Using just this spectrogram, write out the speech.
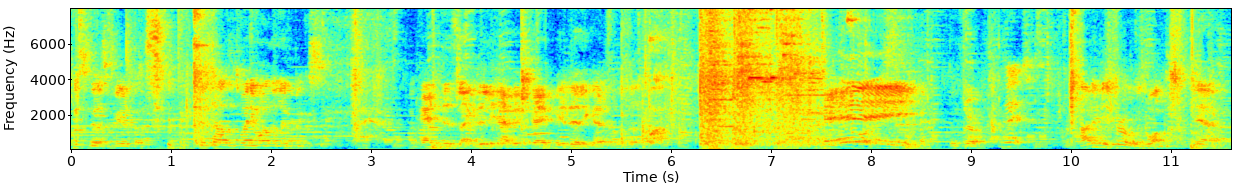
What's the Spiritus? 2021 Olympics. Okay, this is like really heavy, okay? Be really careful with that. Hey! Good throw. How did you throw? With one? Yeah.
